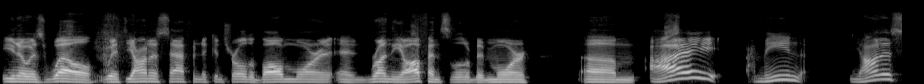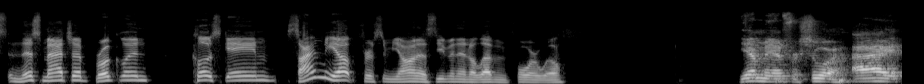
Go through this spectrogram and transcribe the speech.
you know, as well with Giannis having to control the ball more and run the offense a little bit more. Um, I, I mean, Giannis in this matchup, Brooklyn, close game. Sign me up for some Giannis even at 11-4, Will. Yeah, man, for sure. I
